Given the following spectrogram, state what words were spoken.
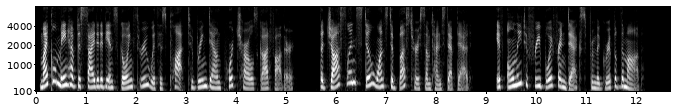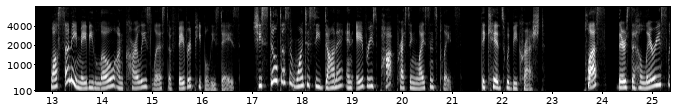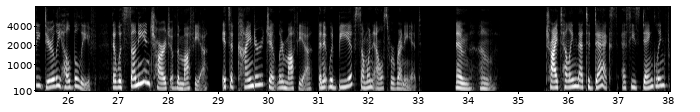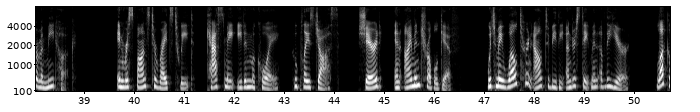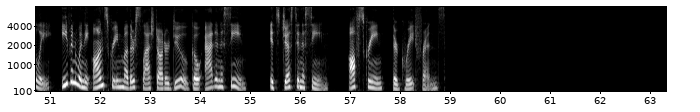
Michael may have decided against going through with his plot to bring down poor Charles' godfather, but Josslyn still wants to bust her sometime stepdad, if only to free boyfriend Dex from the grip of the mob. While Sonny may be low on Carly's list of favorite people these days, she still doesn't want to see Donna and Avery's pot pressing license plates. The kids would be crushed. Plus, there's the hilariously dearly held belief that with Sonny in charge of the mafia, it's a kinder, gentler mafia than it would be if someone else were running it. Hmm. Try telling that to Dex as he's dangling from a meat hook. In response to Wright's tweet, castmate Eden McCoy, who plays Joss, shared an I'm in trouble gif, which may well turn out to be the understatement of the year. Luckily, even when the on screen mother slash daughter duo go at in a scene, it's just in a scene. Off screen, they're great friends.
